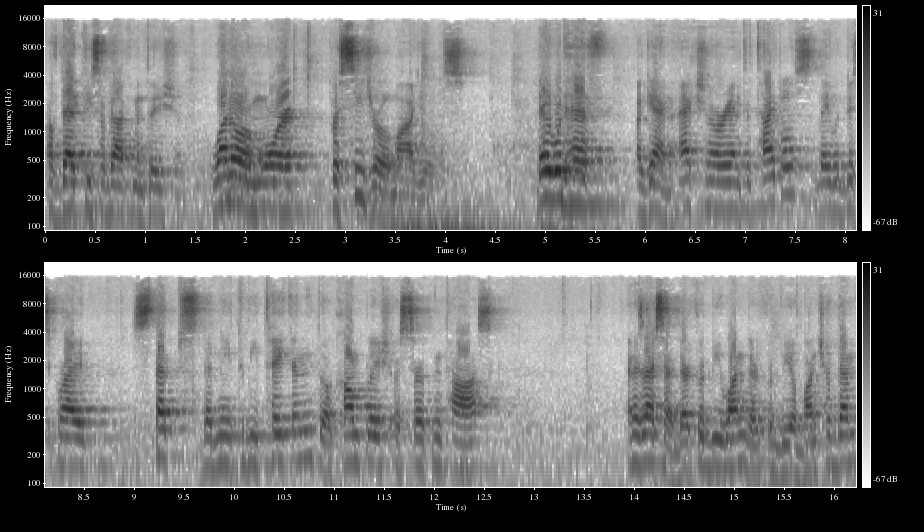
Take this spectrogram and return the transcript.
of that piece of documentation, one or more procedural modules. They would have, again, action-oriented titles. They would describe steps that need to be taken to accomplish a certain task. And as I said, there could be one, there could be a bunch of them.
